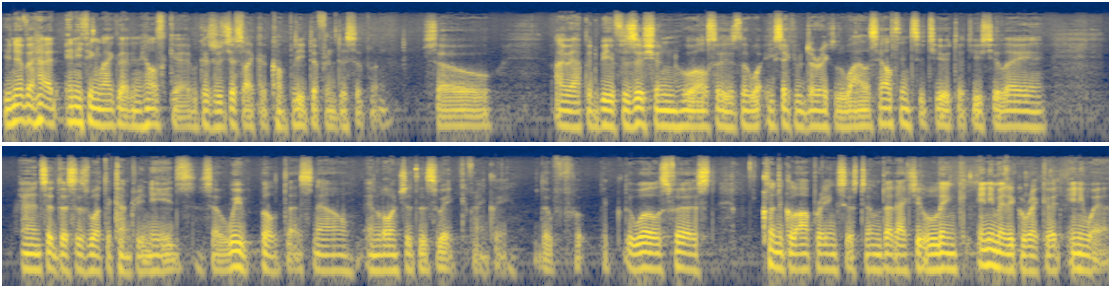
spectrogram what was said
You never had anything like that in healthcare because it was just like a complete different discipline. So I happen to be a physician who also is the executive director of the Wireless Health Institute at UCLA and said this is what the country needs. So we've built this now and launched it this week, frankly. The, the world's first clinical operating system that actually link any medical record anywhere.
